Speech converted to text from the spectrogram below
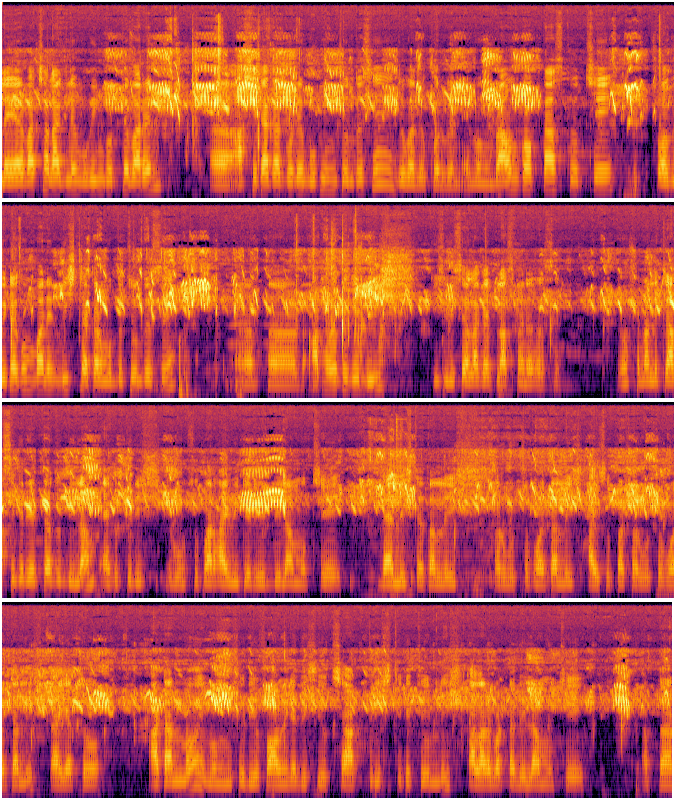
লেয়ার বাচ্চা লাগলে বুকিং করতে পারেন। আশি টাকা করে বুকিং চলতেছে, যোগাযোগ করবেন। এবং ব্রাউন ককটা আজকে হচ্ছে সবিটা কোম্পানির বিশ টাকার মধ্যে চলতেছে। আপনার আঠারো থেকে বিশ, কিছু কিছু এলাকায় প্লাস মাইনাস আছে। এবং সোনালি ক্লাসিকের রেটটা তো দিলাম, একত্রিশ এবং সুপার হাইব্রিডের রেট দিলাম হচ্ছে বিয়াল্লিশ, তেতাল্লিশ, সর্বোচ্চ পঁয়তাল্লিশ হাই সুপার সর্বোচ্চ পঁয়তাল্লিশ টাইগার তো আটান্ন এবং মিশরীয় ফার্মিটা বেশি হচ্ছে আটত্রিশ থেকে চল্লিশ। কালার বারটা দিলাম হচ্ছে আপনার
